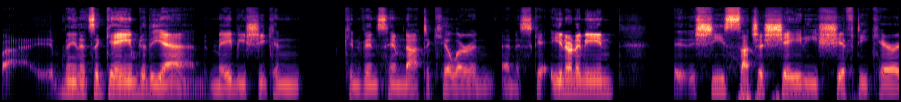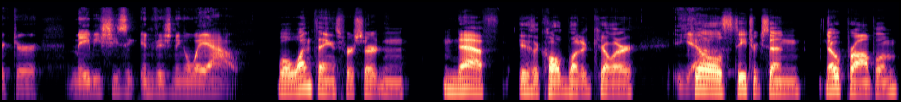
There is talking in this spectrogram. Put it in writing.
i mean it's a game to the end maybe she can convince him not to kill her and and escape you know what i mean eh, she's such a shady shifty character maybe she's envisioning a way out Well, one thing's for certain: Neff is a cold-blooded killer. yeah Kills Dietrichson, no problem.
